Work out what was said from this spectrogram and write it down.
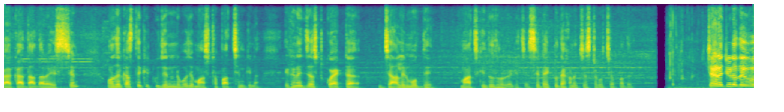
কাকা দাদারা এসছেন। ওনাদের কাছ থেকে একটু জেনে নেব যে মাছটা পাচ্ছেন কিনা। এখানে জাস্ট কয়েকটা জালের মধ্যে মাছ কিন্তু ধরে রেখেছে। সেটা একটু দেখানোর চেষ্টা করছি আপনাদের। চ্যানেল জুড়ে দেখব?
